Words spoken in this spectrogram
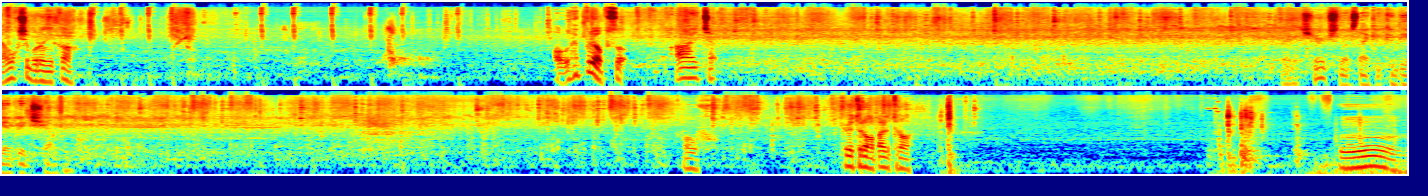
야 혹시 모르니까 어 횃불이 없어 아이 참 The church looks like it could be a good shelter. 어우 교회 들어가 빨리 들어가 오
